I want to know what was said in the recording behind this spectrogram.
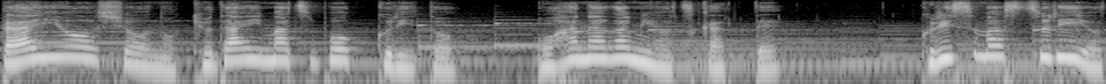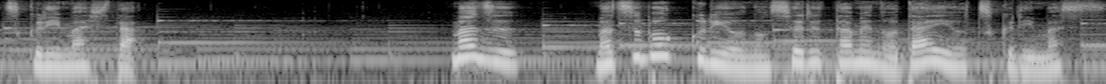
大王賞の巨大松ぼっくりとお花紙を使ってクリスマスツリーを作りました。まず松ぼっくりを乗せるための台を作ります。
